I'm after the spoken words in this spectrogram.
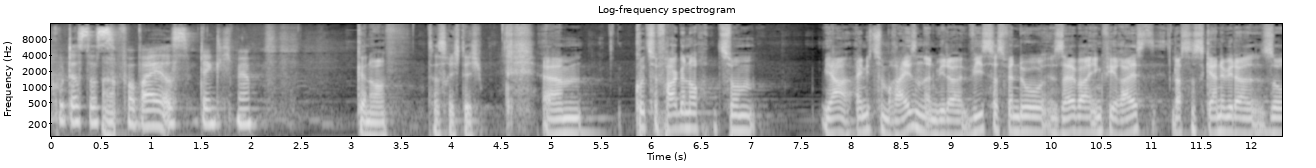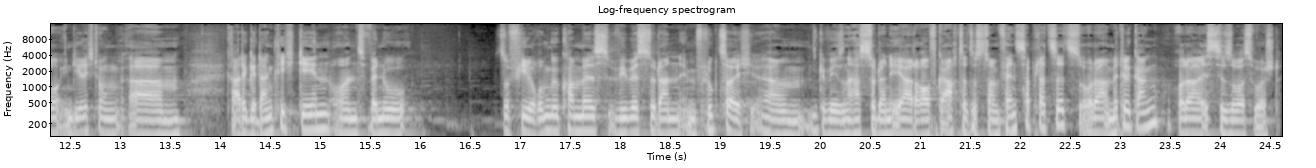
gut, dass das ja. vorbei ist, denke ich mir. Genau, das ist richtig. Ähm, kurze Frage noch zum ja, eigentlich zum Reisen dann wieder. Wie ist das, wenn du selber irgendwie reist? Lass uns gerne wieder so in die Richtung ähm, gerade gedanklich gehen. Und wenn du so viel rumgekommen bist, wie bist du dann im Flugzeug ähm, gewesen? Hast du dann eher darauf geachtet, dass du am Fensterplatz sitzt oder am Mittelgang? Oder ist dir sowas wurscht?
